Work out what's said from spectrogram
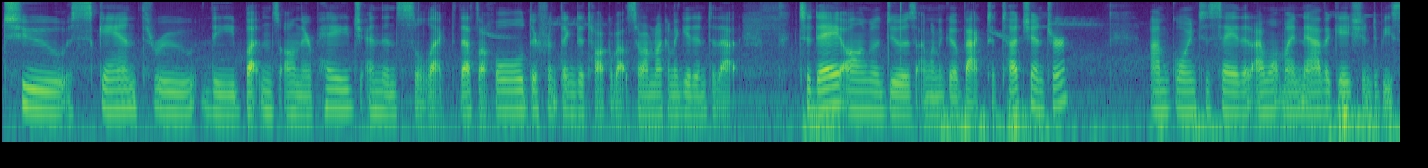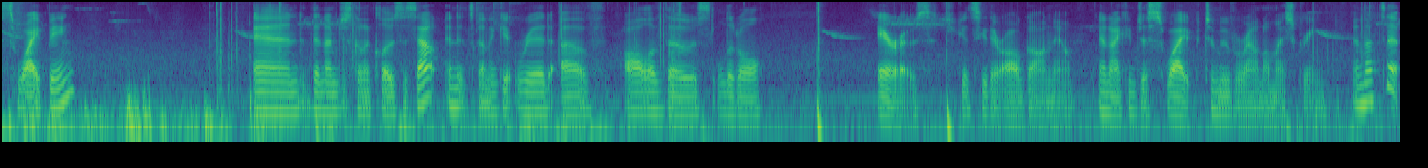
to scan through the buttons on their page and then select. That's a whole different thing to talk about, so I'm not going to get into that. Today, all I'm going to do is I'm going to go back to touch enter. I'm going to say that I want my navigation to be swiping. And then I'm just going to close this out and it's going to get rid of all of those little arrows. You can see, they're all gone now and I can just swipe to move around on my screen. And that's it.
